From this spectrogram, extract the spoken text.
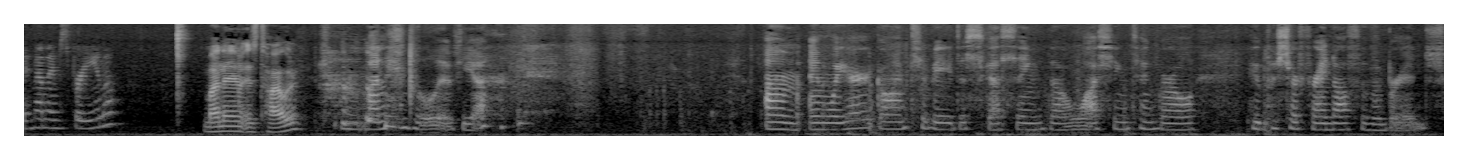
Okay, my name's Brianna. My name is Tyler. My name's Olivia. Um, and we are going to be discussing the Washington girl who pushed her friend off of a bridge.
